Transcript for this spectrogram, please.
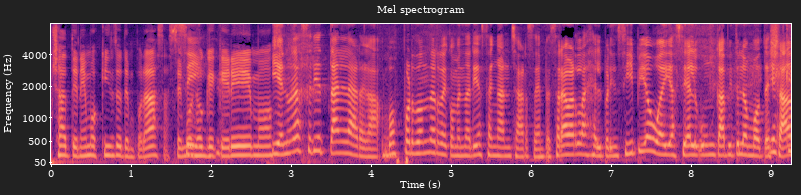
ya tenemos 15 temporadas, hacemos Sí. lo que queremos. Y en una serie tan larga, ¿vos por dónde recomendarías engancharse? ¿Empezar a verla desde el principio o hay así algún capítulo Y es embotellado?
